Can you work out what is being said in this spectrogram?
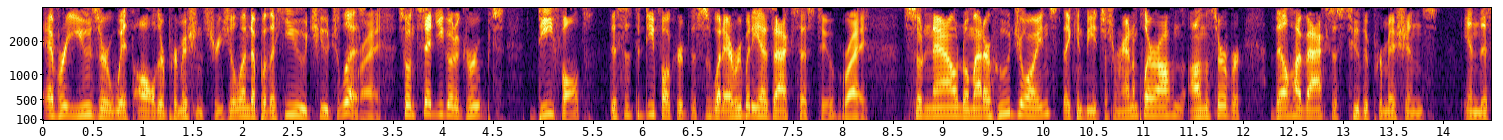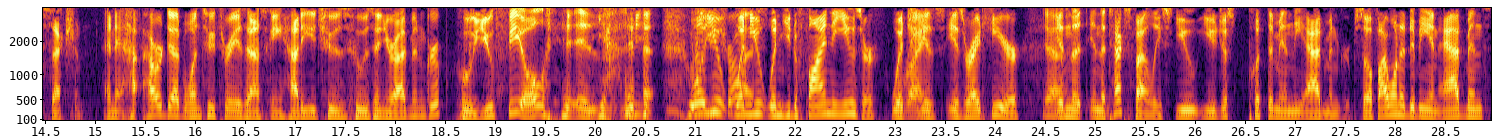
every user with all their permission trees. You'll end up with a huge huge list. Right. so instead you go to groups default. This is the default group. This is what everybody has access to. Right. so now no matter who joins they can be just a random player on, on the server. They'll have access to the permissions in this section And Howard Dead one two three is asking, how do you choose who's in your admin group? Who you feel is well you when you when you define the user which Right. is is right here Yeah. in the in the text file at least you you just put them in the admin group so if i wanted to be in admins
